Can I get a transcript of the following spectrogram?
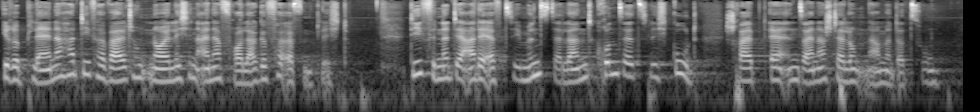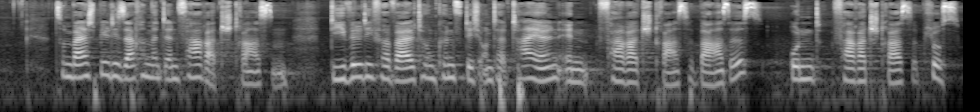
Ihre Pläne hat die Verwaltung neulich in einer Vorlage veröffentlicht. Die findet der ADFC Münsterland grundsätzlich gut, schreibt er in seiner Stellungnahme dazu. Zum Beispiel die Sache mit den Fahrradstraßen. Die will die Verwaltung künftig unterteilen in Fahrradstraße Basis und Fahrradstraße Plus.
